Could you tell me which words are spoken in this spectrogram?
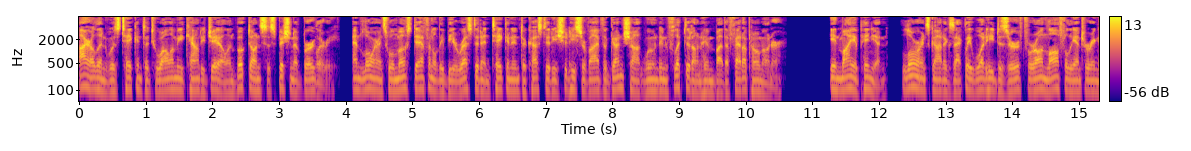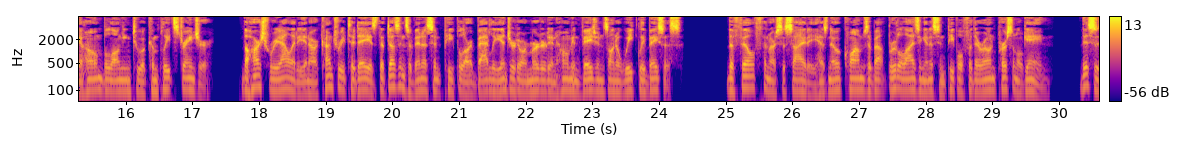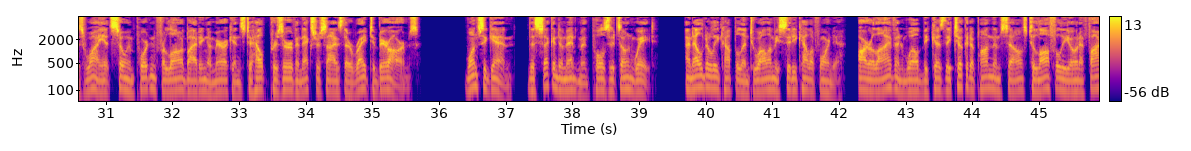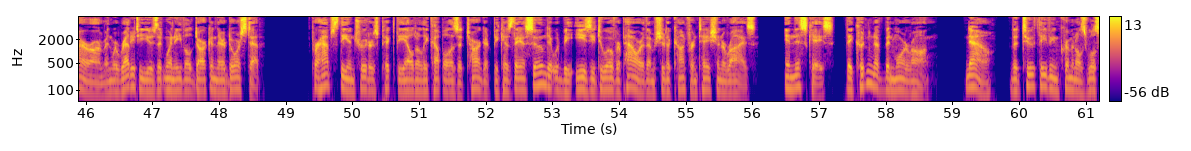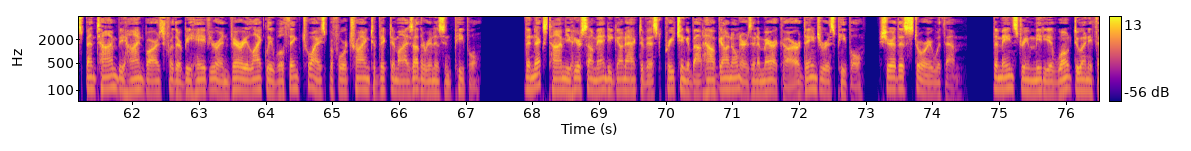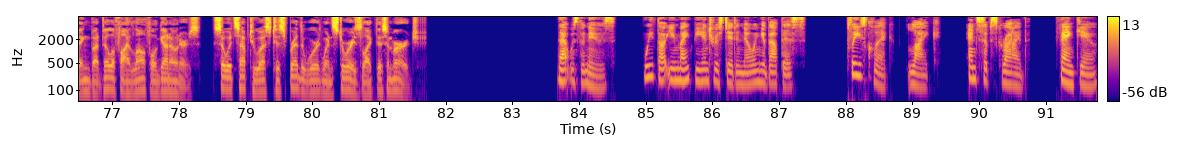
Ireland was taken to Tuolumne County Jail and booked on suspicion of burglary and Lawrence will most definitely be arrested and taken into custody should he survive the gunshot wound inflicted on him by the fed-up homeowner. In my opinion, Lawrence got exactly what he deserved for unlawfully entering a home belonging to a complete stranger. The harsh reality in our country today is that dozens of innocent people are badly injured or murdered in home invasions on a weekly basis. The filth in our society has no qualms about brutalizing innocent people for their own personal gain. This is why it's so important for law-abiding Americans to help preserve and exercise their right to bear arms. Once again, the Second Amendment pulls its own weight. An elderly couple in Tuolumne City, California, are alive and well because they took it upon themselves to lawfully own a firearm and were ready to use it when evil darkened their doorstep. Perhaps the intruders picked the elderly couple as a target because they assumed it would be easy to overpower them should a confrontation arise. In this case, they couldn't have been more wrong. Now, the two thieving criminals will spend time behind bars for their behavior and very likely will think twice before trying to victimize other innocent people. The next time you hear some anti-gun activist preaching about how gun owners in America are dangerous people, share this story with them. The mainstream media won't do anything but vilify lawful gun owners, so it's up to us to spread the word when stories like this emerge. That was the news. We thought you might be interested in knowing about this. Please click like and subscribe. Thank you.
